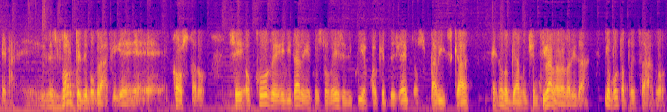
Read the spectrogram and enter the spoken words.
Eh, ma eh, le svolte demografiche costano se occorre evitare che questo paese di qui a qualche decennio sparisca, eh, noi dobbiamo incentivare la natalità. Io ho molto apprezzato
